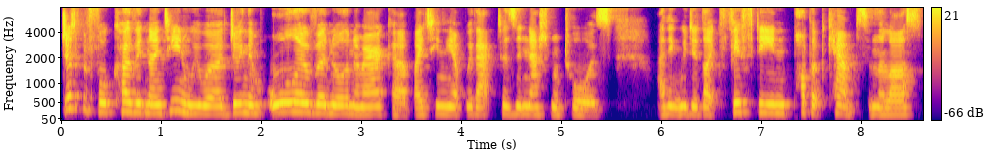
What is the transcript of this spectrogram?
just before covid-19 we were doing them all over northern america by teaming up with actors in national tours. I think we did like 15 pop-up camps in the last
